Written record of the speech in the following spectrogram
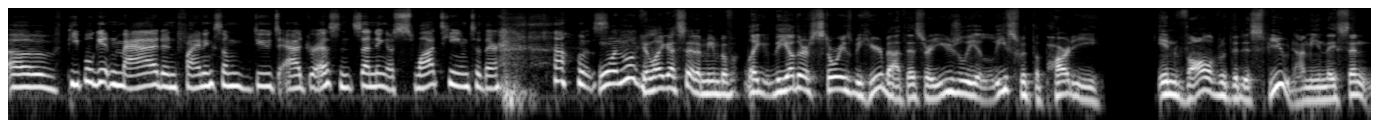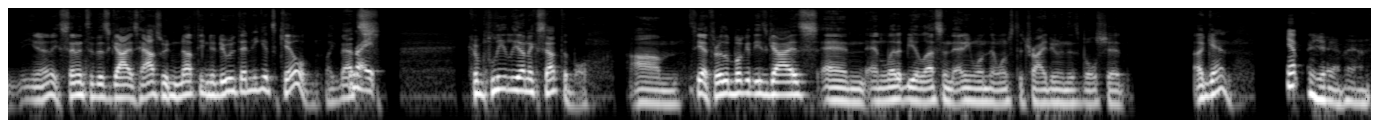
of people getting mad and finding some dude's address and sending a SWAT team to their house. Well, and look, and like I said, I mean, bef- like the other stories we hear about this are usually at least with the party involved with the dispute. I mean, they sent you know they sent it to this guy's house with nothing to do with it, and he gets killed. Like that's Right. completely unacceptable. Um, so yeah, throw the book at these guys and and let it be a lesson to anyone that wants to try doing this bullshit again. Yeah, man.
